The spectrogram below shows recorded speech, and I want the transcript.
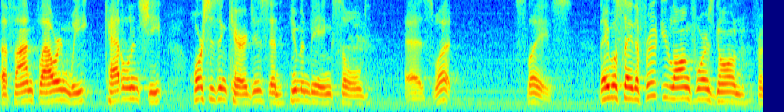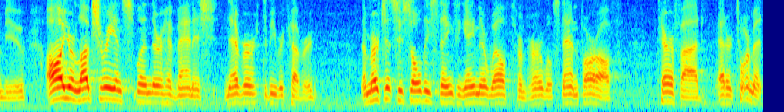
of fine flour and wheat, cattle and sheep, horses and carriages, and human beings sold as what? Slaves. They will say, The fruit you long for is gone from you. All your luxury and splendor have vanished, never to be recovered. The merchants who sold these things and gained their wealth from her will stand far off, terrified at her torment.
